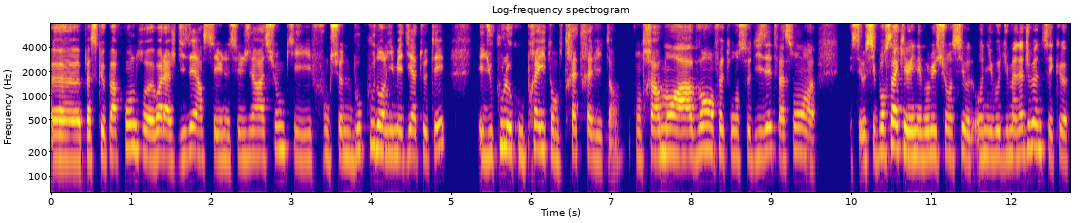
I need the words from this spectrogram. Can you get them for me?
Euh, parce que par contre, euh, voilà, je disais, hein, c'est une, une, génération qui fonctionne beaucoup dans l'immédiateté et du coup, le coup près, il tombe très très vite. Hein. Contrairement à avant, en fait, où on se disait de façon, euh, c'est aussi pour ça qu'il y a une évolution aussi au, niveau du management, c'est que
